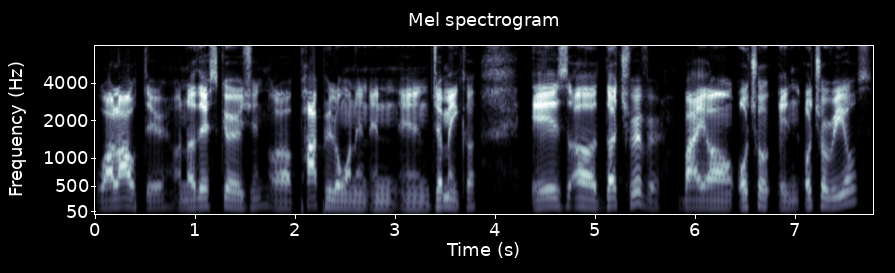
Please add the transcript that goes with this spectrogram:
while out there, another excursion, a popular one in, in, in Jamaica, is uh Dunn's River by um Ocho in Ocho Rios.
